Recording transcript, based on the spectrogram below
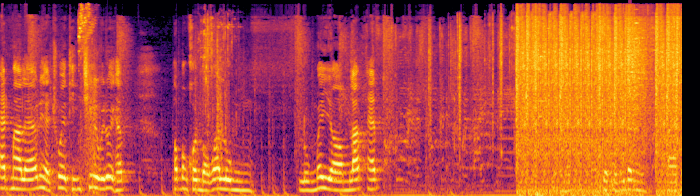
แอดมาแล้วเนี่ยช่วยทิ้งชื่อไว้ด้วยครับ เพราะบางคนบอกว่าลุงลุงไม่ยอมรับแอดเก็บตรงนี้ต้องตาไป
